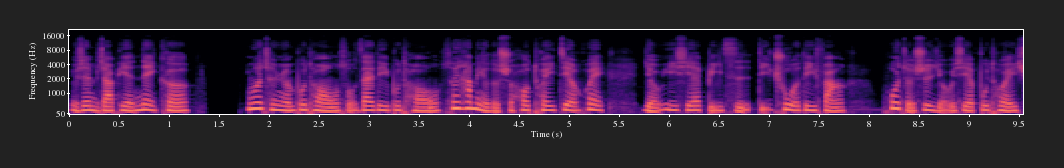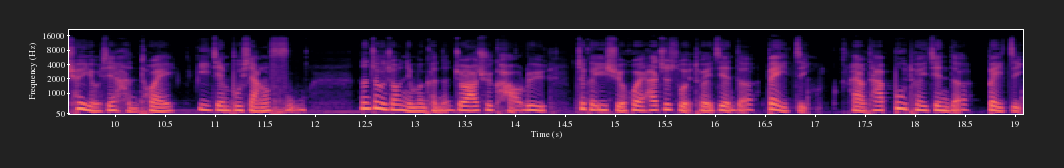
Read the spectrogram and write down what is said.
有些比较偏内科。因为成员不同，所在地不同，所以他们有的时候推荐会有一些彼此抵触的地方，或者是有一些不推，却有些很推，意见不相符。那这个时候，你们可能就要去考虑这个医学会他之所以推荐的背景，还有他不推荐的背景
